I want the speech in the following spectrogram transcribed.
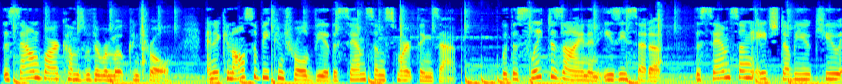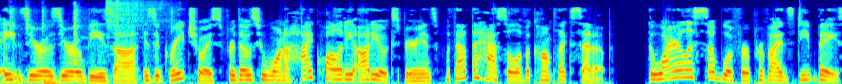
The soundbar comes with a remote control, and it can also be controlled via the Samsung SmartThings app. With a sleek design and easy setup, the Samsung HWQ800B ZA is a great choice for those who want a high-quality audio experience without the hassle of a complex setup. The wireless subwoofer provides deep bass,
